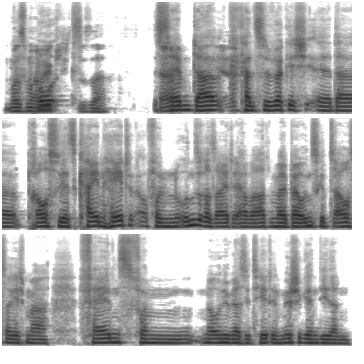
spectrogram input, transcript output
muss man oh, wirklich so sagen. Sam, da ja. kannst du wirklich, äh, da brauchst du jetzt keinen Hate von unserer Seite erwarten, weil bei uns gibt es auch, sage ich mal, Fans von einer Universität in Michigan, die dann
